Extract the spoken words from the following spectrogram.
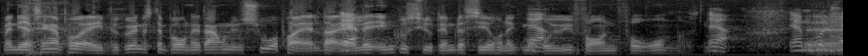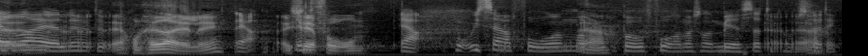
men jeg tænker på, at i begyndelsen af bogen her, der er hun jo sur på alt og Ja. alle, inklusive dem, der siger, at hun ikke må Ja. ryge foran forum. Og sådan Ja. Jamen, hun Øh, hader alle. Ja, hun hader alle, ikke? ja. Især Jamen, forum. Ja, hun- især forum og Ja. bogforum og sådan noget messer, det kan hun Ja. slet ikke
